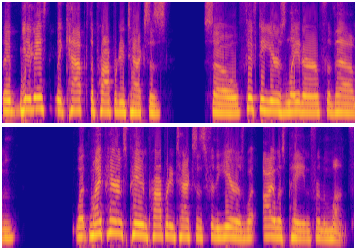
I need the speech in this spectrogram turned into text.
They they basically capped the property taxes. So 50 years later for them, what my parents paid in property taxes for the year is what I was paying for the month.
